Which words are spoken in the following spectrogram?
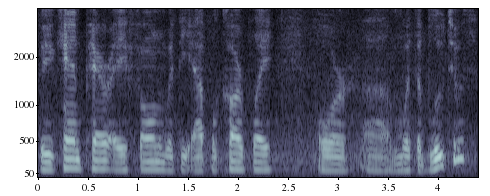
but you can pair a phone with the Apple CarPlay or um, with the Bluetooth.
